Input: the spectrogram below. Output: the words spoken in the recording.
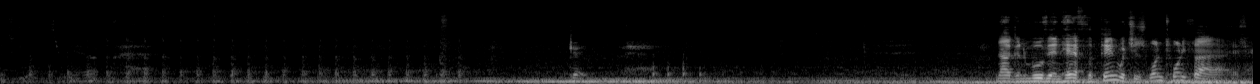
Let's get three up. Okay. Now going to move in half the pin, which is 125.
